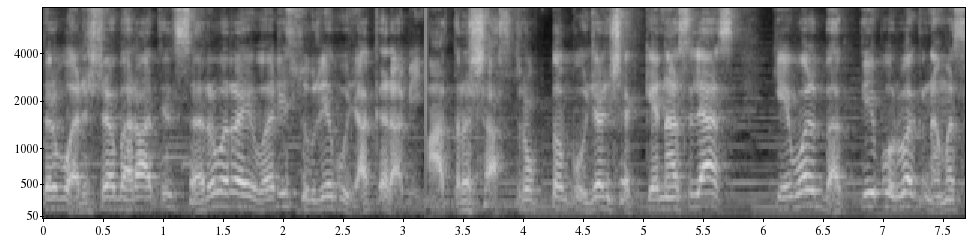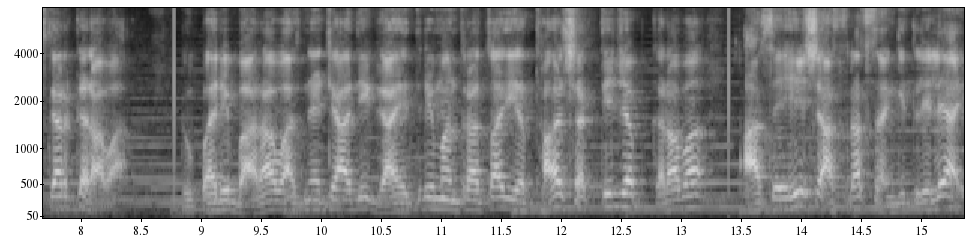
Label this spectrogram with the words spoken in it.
तर वर्षभरातील सर्व रविवारी सूर्यपूजा करावी. मात्र शास्त्रोक्त पूजन शक्य नसल्यास केवळ भक्तिपूर्वक नमस्कार करावा. दुपारी बारा वाजण्याच्या आधी गायत्री मंत्राचा यथाशक्ती जप करावा असेही शास्त्रात सांगितलेले आहे.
